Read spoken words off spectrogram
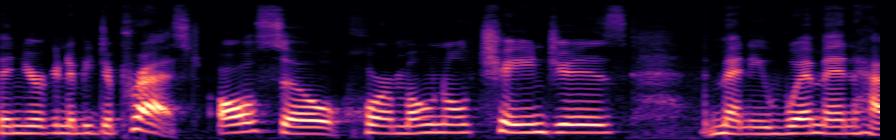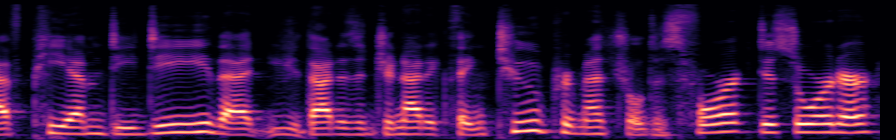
then you're going to be depressed. Also, hormonal changes. Many women have PMDD. That that is a genetic thing too. Premenstrual dysphoric disorder.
